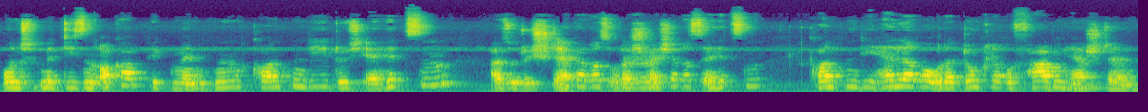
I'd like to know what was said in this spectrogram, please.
Und mit diesen Ockerpigmenten konnten die durch Erhitzen, also durch stärkeres oder Mhm. schwächeres Erhitzen, konnten die hellere oder dunklere Farben herstellen.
